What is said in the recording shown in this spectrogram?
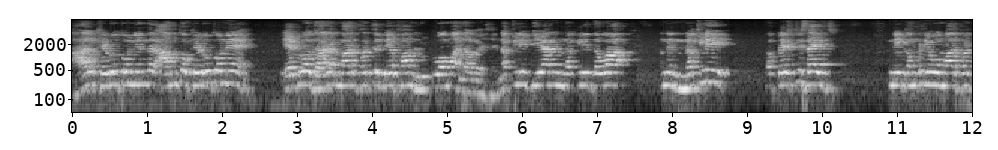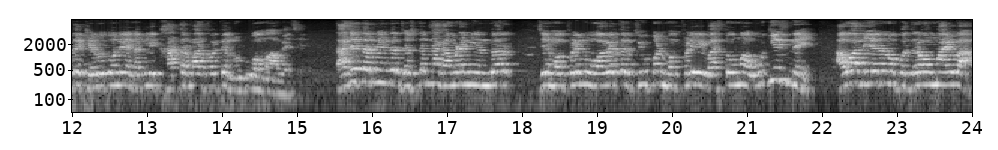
હાલ ખેડૂતોની અંદર આમ તો ખેડૂતોને એગ્રો ધારક મારફતે બેફામ લૂંટવામાં જ આવે છે. નકલી બિયારણ નકલી દવા અને નકલી પેસ્ટિસાઇડની કંપનીઓ મારફતે ખેડૂતોને નકલી ખાતર મારફતે લૂંટવામાં આવે છે. તાજેતરની અંદર જસદણના ગામડાની અંદર જે મગફળીનું વાવેતર થયું પણ મગફળી વાસ્તવમાં ઉગી જ નહીં. આવા બિયારણો પધરાવવામાં આવ્યા,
